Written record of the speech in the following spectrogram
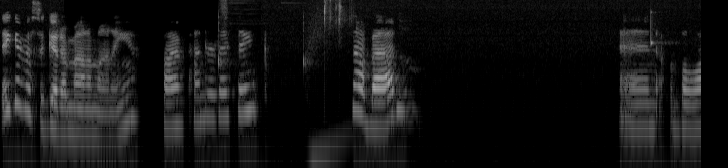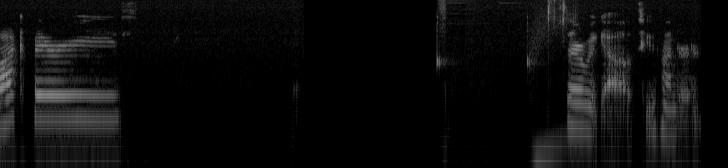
They give us a good amount of money. 500 I think. Not bad. And blackberries. There we go, 200.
